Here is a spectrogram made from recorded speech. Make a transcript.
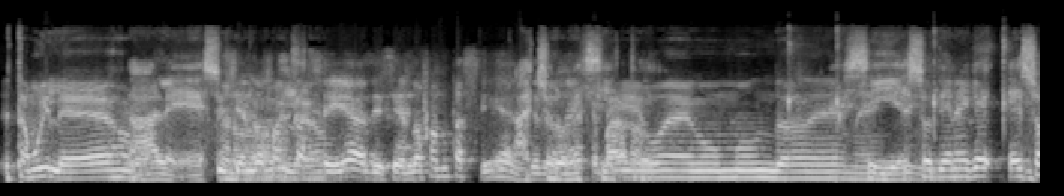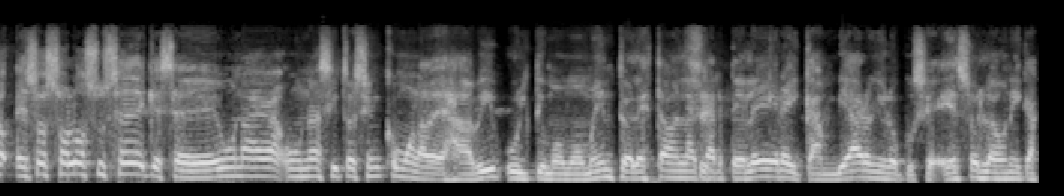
Está muy lejos. Dale, eso diciendo no fantasía, diciendo fantasía. en un mundo de Sí, eso tiene que, eso, eso solo sucede que se dé una, una situación como la de Javi, último momento, él estaba en la cartelera y cambiaron y lo puse. Eso es la única.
